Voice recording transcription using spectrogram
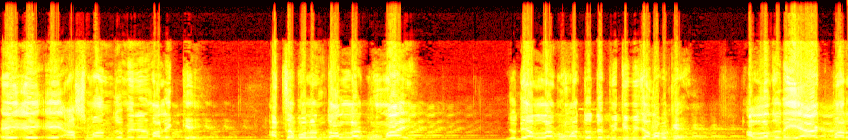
এই এই এই আসমান জমিনের মালিককে আচ্ছা বলেন তো, আল্লাহ ঘুমাই যদি আল্লাহ ঘুমাতো তো পৃথিবী চালাবে কে? আল্লাহ যদি একবার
